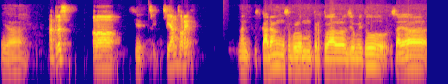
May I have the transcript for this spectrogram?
Ya, Nah terus kalau si- si- siang sore? Kadang sebelum virtual Zoom itu saya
